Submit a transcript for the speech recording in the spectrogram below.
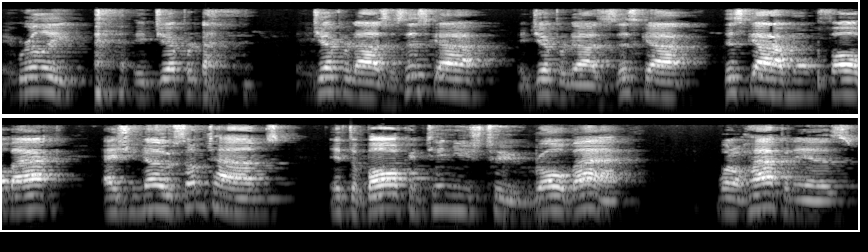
it really it jeopardizes, it jeopardizes this guy. It jeopardizes this guy. This guy won't fall back. As you know, sometimes if the ball continues to roll back, what will happen is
